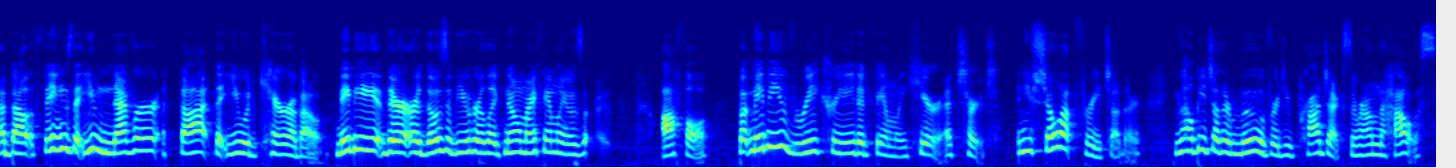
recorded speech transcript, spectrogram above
about things that you never thought that you would care about. Maybe there are those of you who are like, no, my family was awful. But maybe you've recreated family here at church and you show up for each other. You help each other move or do projects around the house.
